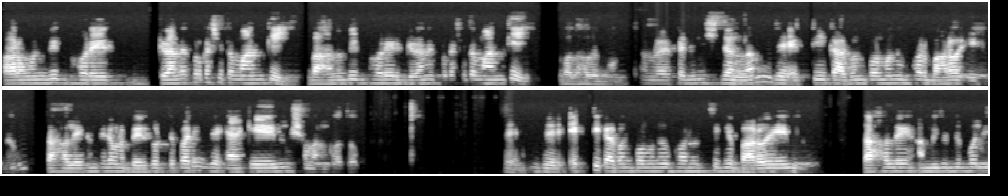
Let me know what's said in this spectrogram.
পারমাণবিক ভরের গ্রামে প্রকাশিত মানকেই বা আণবিক ভরের গ্রামে প্রকাশিত মানকেই বলা হবে মোল। আমরা একটা জিনিস জানলাম যে একটি কার্বন পরমাণু ভর বারো এএনইউ তাহলে এখান থেকে আমরা বের করতে পারি যে এক এএনইউ সমান কত? যে একটি কার্বন পরমাণুর ভর হচ্ছে গিয়ে বারো এএনইউ তাহলে আমি যদি বলি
